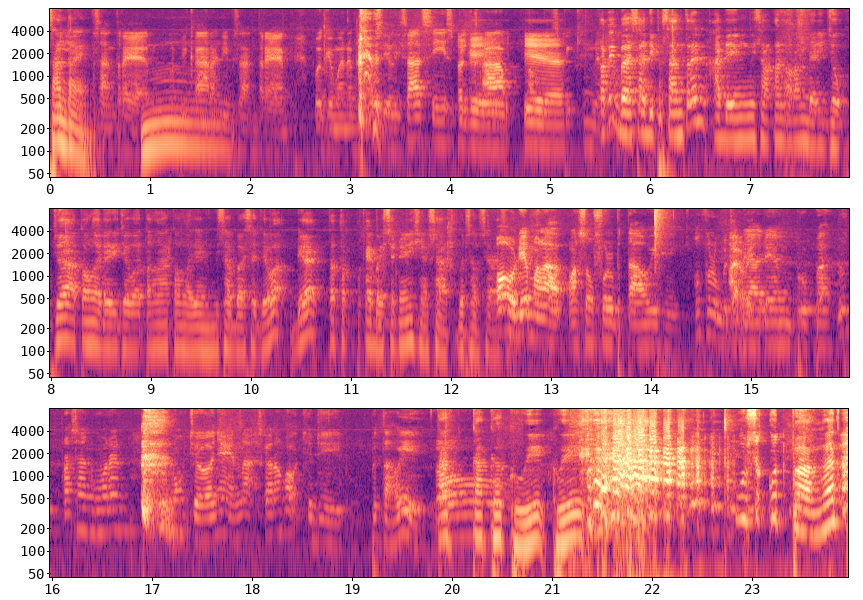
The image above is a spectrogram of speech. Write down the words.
pesantren. Pesantren, lebih ke arah di pesantren. Bagaimana bersosialisasi, speak Oke, up, iya. speaking, Tapi bahasa di pesantren ada yang misalkan orang dari Jogja atau nggak dari Jawa Tengah atau nggak ada yang bisa bahasa Jawa, dia tetap pakai bahasa Indonesia saat bersosialisasi. Oh dia malah langsung full Betawi sih. Oh, full Betawi. Ada ada yang berubah. Lu perasaan kemarin ngomong Jawanya enak, sekarang kok jadi Betawi. Ka- kagak gue, gue Uh, sekut banget.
